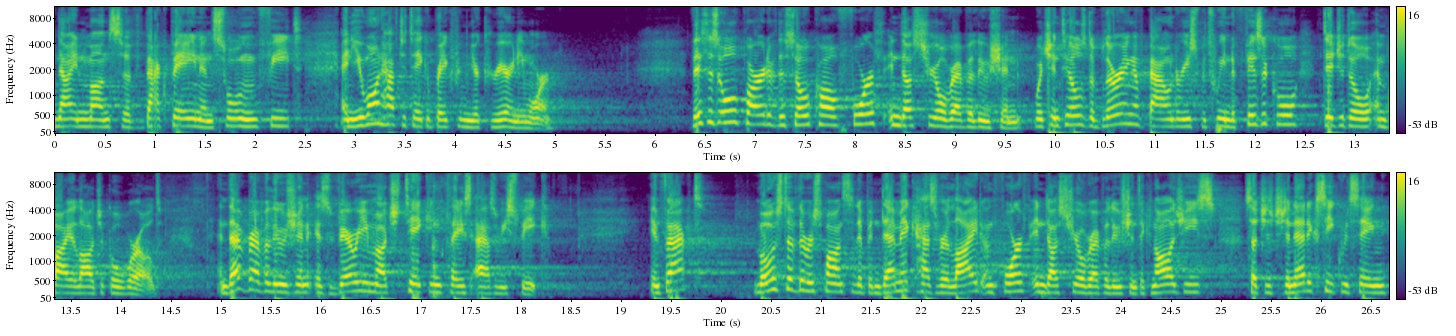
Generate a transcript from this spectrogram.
nine months of back pain and swollen feet, and you won't have to take a break from your career anymore. This is all part of the so-called fourth industrial revolution, which entails the blurring of boundaries between the physical, digital, and biological world. And that revolution is very much taking place as we speak. In fact, most of the response to the pandemic has relied on fourth industrial revolution technologies, such as genetic sequencing,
